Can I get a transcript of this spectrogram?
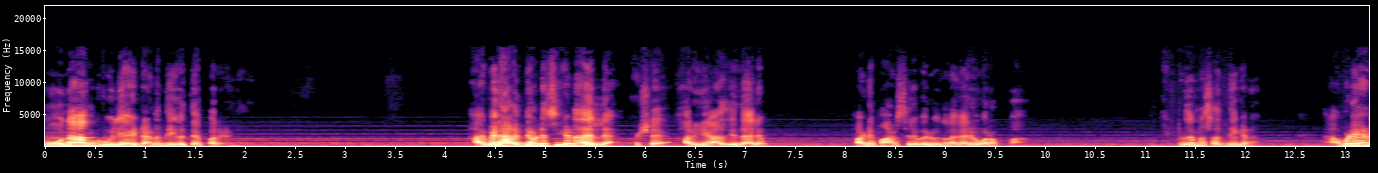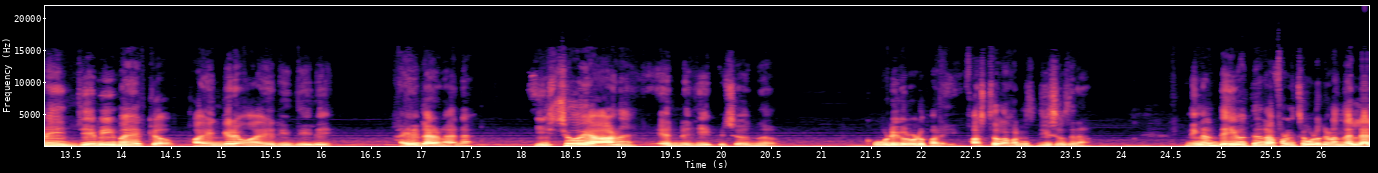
മൂന്നാം കൂലിയായിട്ടാണ് ദൈവത്തെ പറയുന്നത് അവരറിഞ്ഞുകൊണ്ട് ചെയ്യണതല്ല. പക്ഷെ അറിയാതെ ചെയ്താലും പണി പാർസൽ വരുമെന്നുള്ള കാര്യം ഉറപ്പാണ് ഇപ്പോൾ നമ്മൾ ശ്രദ്ധിക്കണം. അവിടെയാണ് ഈ ജമീമയൊക്കെ ഭയങ്കരമായ രീതിയിൽ ഹൈലൈറ്റ് ആകണം കാരണം ഈശോയാണ് എന്നെ ജയിപ്പിച്ചതെന്ന് കോടികളോട് പറയും. ഫസ്റ്റ് റെഫറൻസ് ജീസസിനാണ്. നിങ്ങൾ ദൈവത്തിന് റെഫറൻസ് കൊടുക്കണം എന്നല്ല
